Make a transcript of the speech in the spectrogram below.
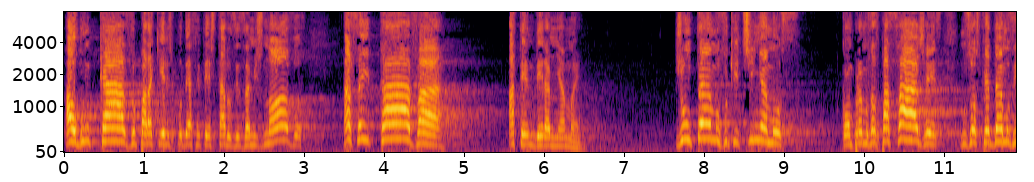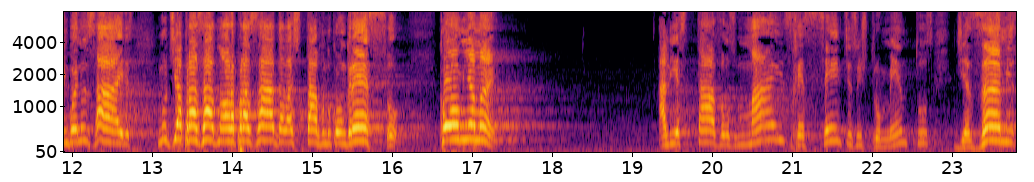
algum caso para que eles pudessem testar os exames novos, aceitava atender a minha mãe. Juntamos o que tínhamos, compramos as passagens, nos hospedamos em Buenos Aires. No dia aprazado, na hora aprazada, ela estava no congresso com minha mãe. Ali estavam os mais recentes instrumentos de exames,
